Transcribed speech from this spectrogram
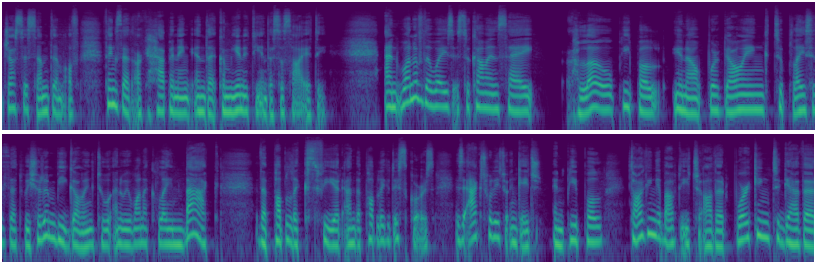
just a symptom of things that are happening in the community, in the society. And one of the ways is to come and say, hello, people, you know, we're going to places that we shouldn't be going to, and we want to claim back the public sphere and the public discourse is actually to engage in people talking about each other, working together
